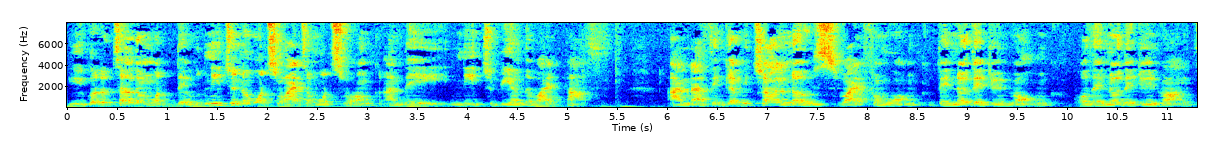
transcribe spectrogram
You got to tell them what they need to know what's right and what's wrong, and they need to be on the right path. And I think every child knows right from wrong. They know they're doing wrong, or they know they're doing right.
